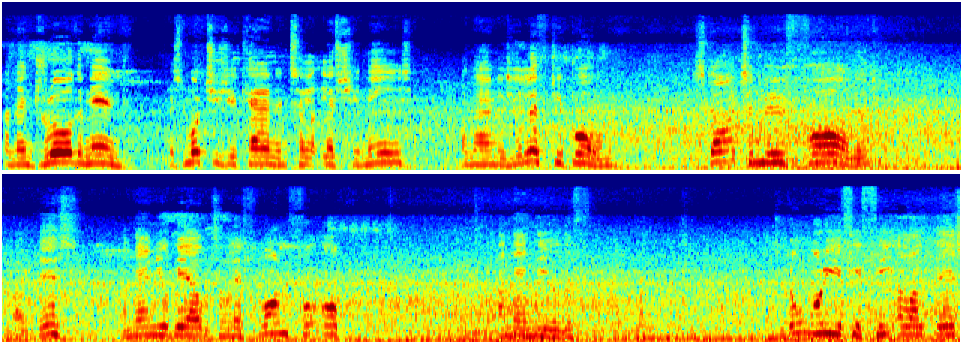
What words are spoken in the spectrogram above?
And then draw them in as much as you can until it lifts your knees. And then as you lift your bum, start to move forward like this. And then you'll be able to lift one foot up and then the other foot up like this. So don't worry if your feet are like this,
